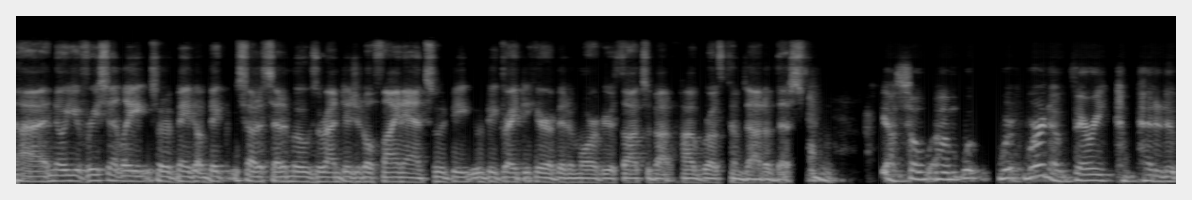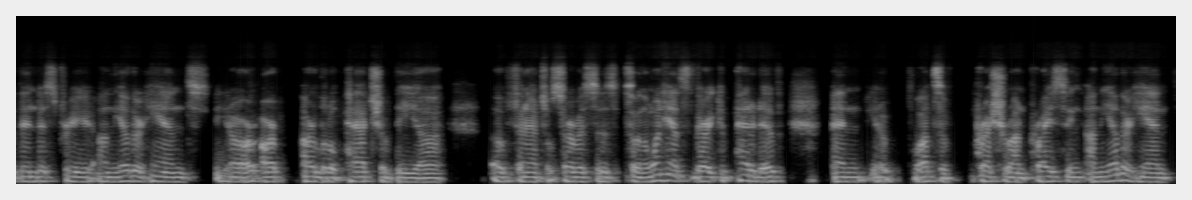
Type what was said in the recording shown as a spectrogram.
Uh, I know you've recently sort of made a big sort of set of moves around digital finance. It would be it would be great to hear a bit more of your thoughts about how growth comes out of this. Yeah, so um, we're we're in a very competitive industry. On the other hand, you know, our our, our little patch of the uh, of financial services. So on the one hand, it's very competitive, and you know, lots of pressure on pricing. On the other hand,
